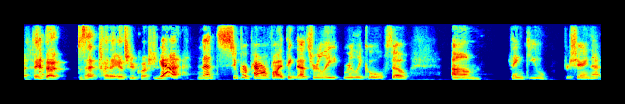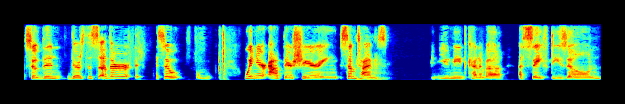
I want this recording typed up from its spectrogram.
I think that does that kind of answer your question? Yeah, that's super powerful. I think that's really really cool. So, um, thank you for sharing that. So then there's this other. So when you're out there sharing, sometimes mm-hmm. you need kind of a a safety zone,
